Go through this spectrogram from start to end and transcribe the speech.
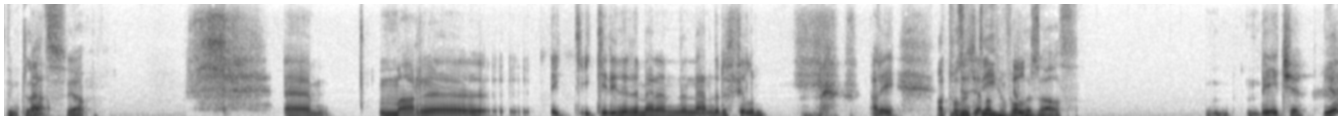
De klets, ja. Ehm, maar eh, ik, ik herinnerde me aan een andere film. Allee, Ah, het was een tegenvaller zelfs. Een beetje. Ja?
